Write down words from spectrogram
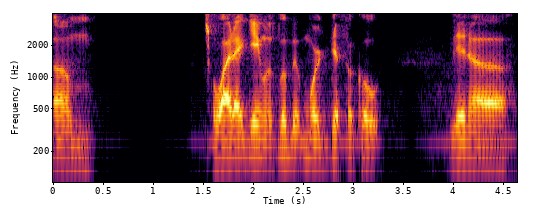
um, why that game was a little bit more difficult than uh,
